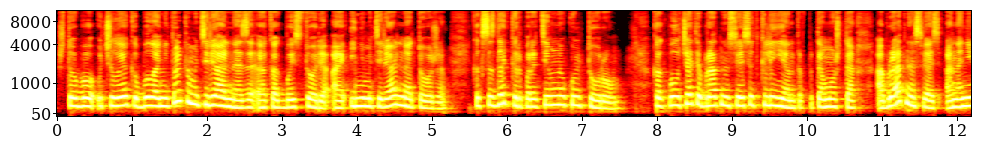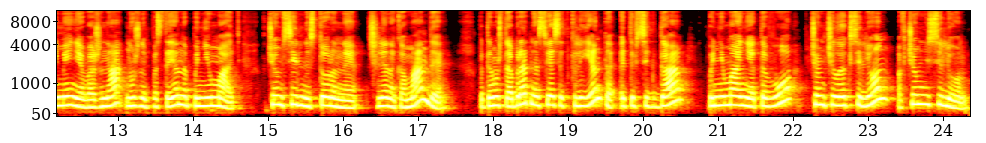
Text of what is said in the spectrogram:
чтобы у человека была не только материальная э, как бы история, а и нематериальная тоже. Как создать корпоративную культуру как получать обратную связь от клиентов, потому что обратная связь, она не менее важна, нужно постоянно понимать, в чем сильные стороны члена команды, потому что обратная связь от клиента — это всегда понимание того, в чем человек силен, а в чем не силен.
